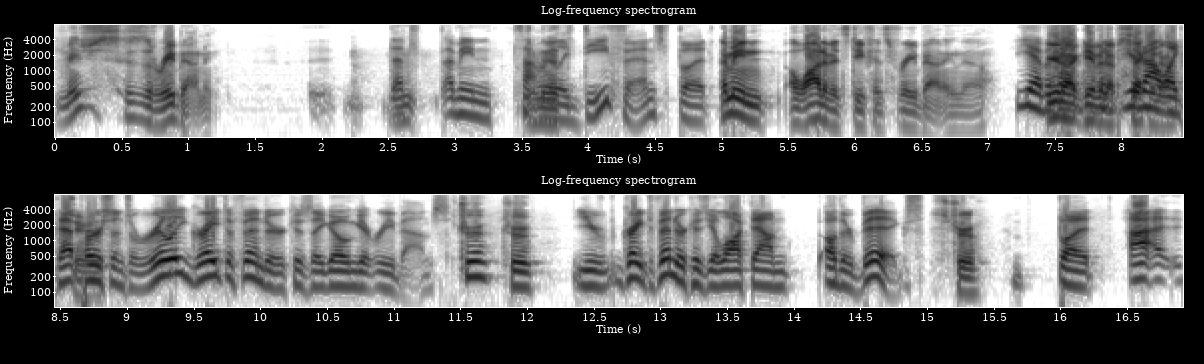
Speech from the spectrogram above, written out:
Maybe just because of the rebounding. That's, I mean, it's not I mean, really defense, but I mean, a lot of it's defensive rebounding, though. Yeah, but you're that- not giving up. You're not like that person's a really great defender because they go and get rebounds. True, true. You're a great defender because you lock down other bigs. It's true. But I,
